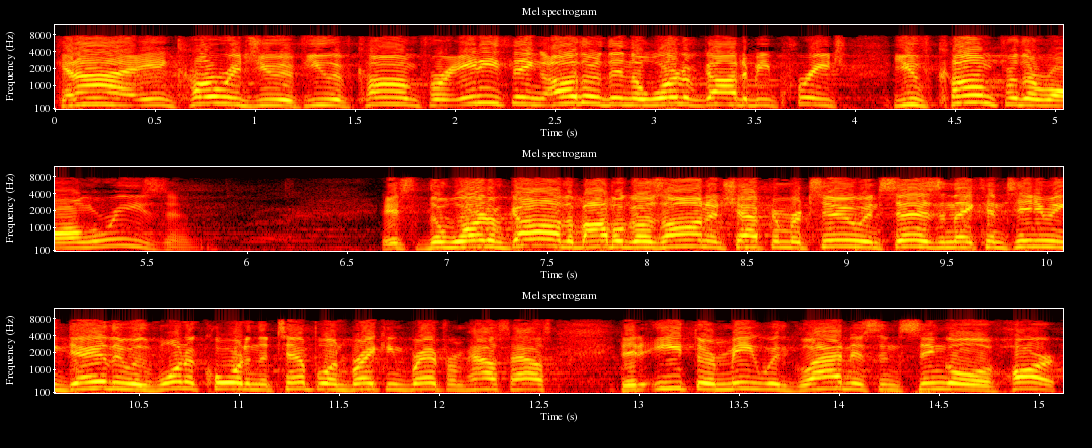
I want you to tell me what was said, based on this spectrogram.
Can I encourage you if you have come for anything other than the Word of God to be preached, you've come for the wrong reason. It's the Word of God. The Bible goes on in chapter number 2 and says, And they continuing daily with one accord in the temple and breaking bread from house to house, did eat their meat with gladness and single of heart,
